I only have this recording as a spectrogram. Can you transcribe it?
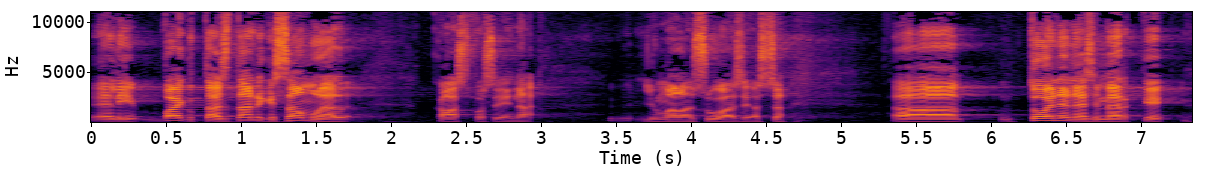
Eli vaikuttaa, että ainakin Samuel kasvoi siinä Jumalan suosiossa. Toinen esimerkki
